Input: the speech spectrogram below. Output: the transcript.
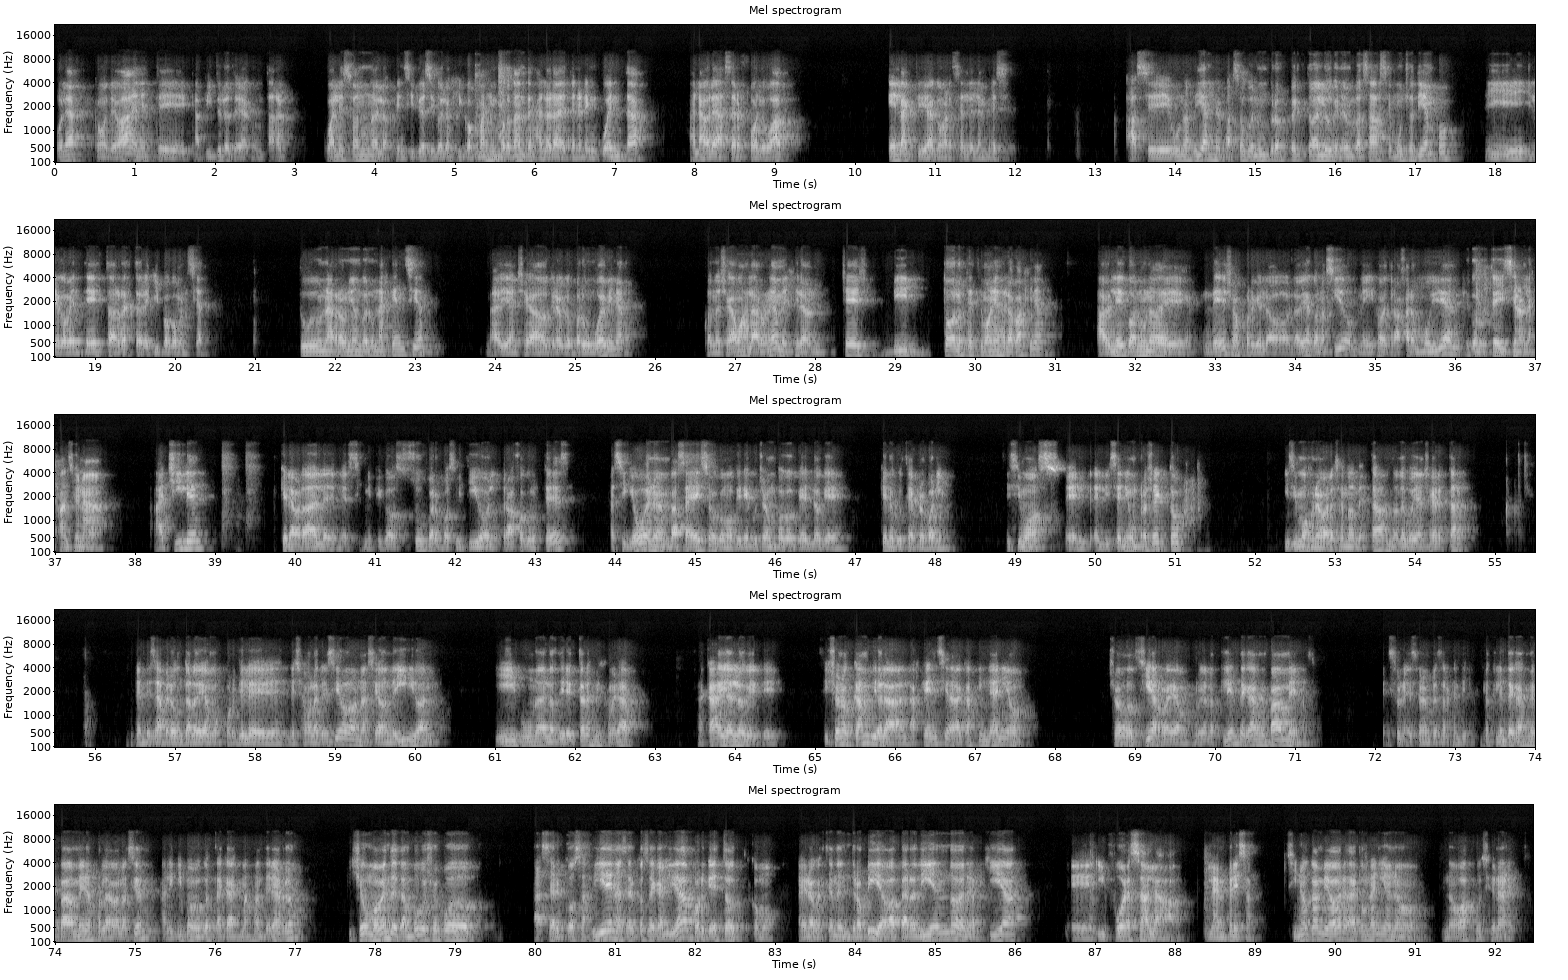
Hola, ¿cómo te va? En este capítulo te voy a contar cuáles son uno de los principios psicológicos más importantes a la hora de tener en cuenta a la hora de hacer follow-up en la actividad comercial de la empresa. Hace unos días me pasó con un prospecto algo que no me pasaba hace mucho tiempo y, le comenté esto al resto del equipo comercial. Tuve una reunión con una agencia, habían llegado creo que por un webinar. Cuando llegamos a la reunión me dijeron, che, vi todos los testimonios de la página. Hablé con uno de, ellos porque lo, había conocido, me dijo que trabajaron muy bien, que con ustedes hicieron la expansión a, Chile, que la verdad les, significó súper positivo el trabajo con ustedes. Así que bueno, en base a eso, como quería escuchar un poco qué es lo que, es lo que ustedes proponían. Hicimos el, diseño de un proyecto, hicimos una evaluación de dónde estaban, dónde podían llegar a estar, le empecé a preguntar, digamos, por qué le, llamó la atención, hacia dónde iban, y uno de los directores me dijo, mira, acá hay algo que, si yo no cambio la, agencia de acá a fin de año, yo cierro, digamos, porque los clientes cada vez me pagan menos. Es una, es una empresa argentina. Los clientes cada vez me pagan menos por la evaluación, al equipo me cuesta cada vez más mantenerlo, y llega un momento que tampoco yo puedo hacer cosas bien, hacer cosas de calidad, porque esto, como hay una cuestión de entropía, va perdiendo energía eh, y fuerza la, la, empresa. Si no cambia ahora, de acá a un año no, no va a funcionar esto.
